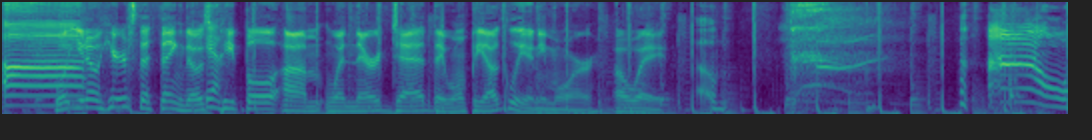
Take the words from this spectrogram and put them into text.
Uh, well, you know, here's the thing: those yeah. people, um, when they're dead, they won't be ugly anymore. Oh wait, Oh. Ow.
